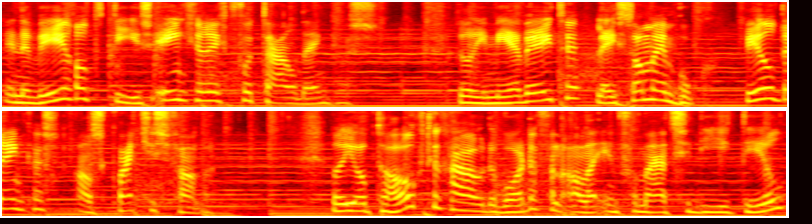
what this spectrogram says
in een wereld die is ingericht voor taaldenkers. Wil je meer weten? Lees dan mijn boek Beelddenkers als kwartjes vallen. Wil je op de hoogte gehouden worden van alle informatie die ik deel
